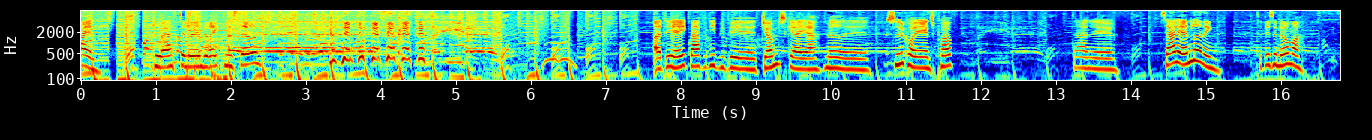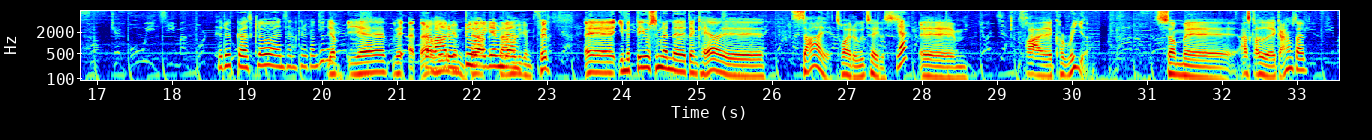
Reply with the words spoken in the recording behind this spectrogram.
fejl. Du er stillet ind det rigtige sted. Og det er ikke bare fordi, vi vil jumpscare jer med øh, sydkoreansk pop. Der er en øh, særlig anledning til det til nummer. Vil du ikke gøre os klogere, Anton? Kan du komme til det? Ja, ja er, er Der var hul du. igen? Du var der, igennem der. der. er igennem. Fedt. Øh, jamen, det er jo simpelthen øh, den kære øh, Sai, tror jeg, det udtales. Ja. Øh, fra øh, Korea, som øh, har skrevet øh, Gangnam Style.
